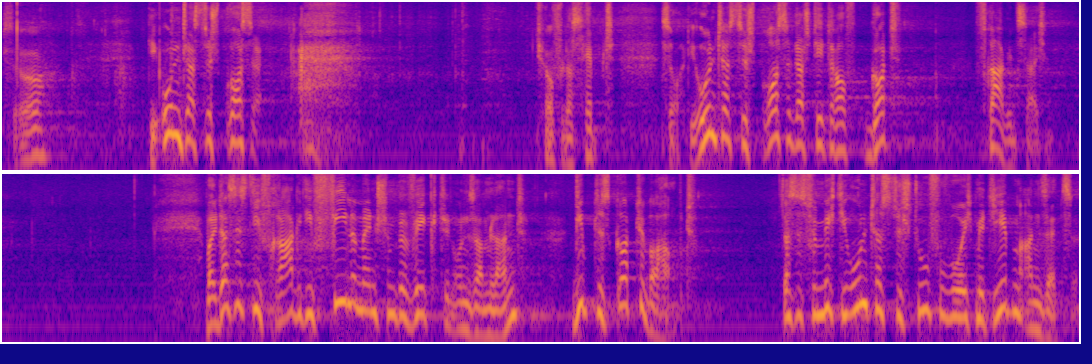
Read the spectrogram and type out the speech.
So, die unterste Sprosse. Ich hoffe, das hebt. So, die unterste Sprosse, da steht drauf Gott, Fragezeichen. Weil das ist die Frage, die viele Menschen bewegt in unserem Land. Gibt es Gott überhaupt? Das ist für mich die unterste Stufe, wo ich mit jedem ansetze.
